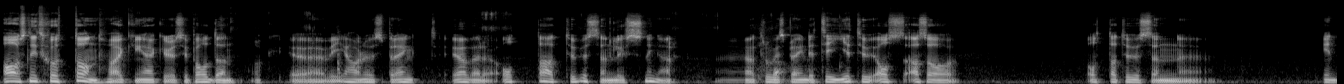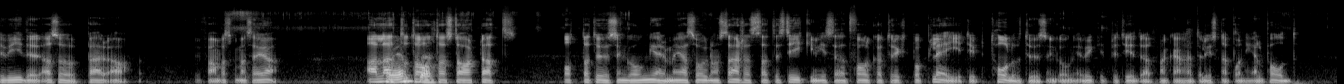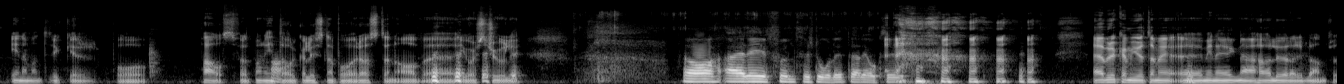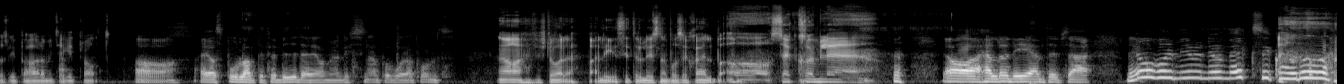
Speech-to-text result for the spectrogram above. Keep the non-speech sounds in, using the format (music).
Avsnitt 17, Viking Accuracy-podden. Och eh, vi har nu sprängt över 8000 lyssningar. Eh, jag tror vi sprängde 10 000, oss, alltså 8000 eh, individer, alltså per, ja, hur fan vad ska man säga? Alla totalt har startat 8000 gånger, men jag såg någonstans att statistiken visar att folk har tryckt på play typ 12 000 gånger, vilket betyder att man kanske inte lyssnar på en hel podd innan man trycker på paus för att man inte Ja. orkar lyssna på rösten av eh, (laughs) yours truly. Ja, nej, det är fullt förståeligt. Det hade jag också (laughs) jag brukar muta med, eh, mina egna hörlurar ibland för att slippa höra mitt eget prat. Ja, jag spolar alltid förbi dig om jag lyssnar på våra pods. Ja, jag förstår det. Bara sitter och lyssnar på sig själv. Åh, sacre bleu. (laughs) Ja, hellre det än typ så här. När jag var i New Mexico då...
